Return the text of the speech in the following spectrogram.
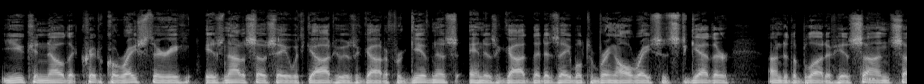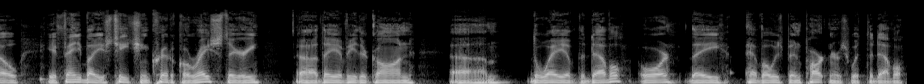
you can know that critical race theory is not associated with God, who is a God of forgiveness and is a God that is able to bring all races together under the blood of his Son. So if anybody's teaching critical race theory, uh, they have either gone um, the way of the devil or they have always been partners with the devil.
